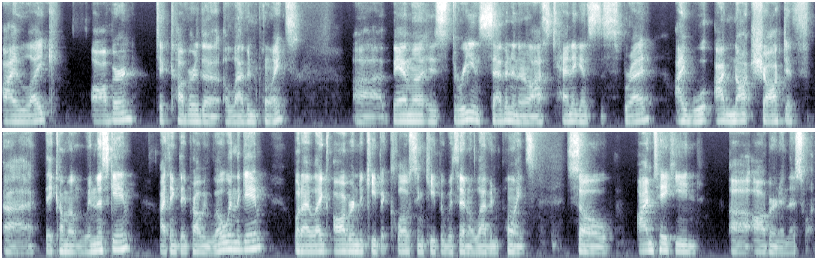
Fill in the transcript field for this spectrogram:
I like Auburn to cover the 11 points. Uh, Bama is three and seven in their last 10 against the spread. I will. I'm not shocked if uh, they come out and win this game. I think they probably will win the game. but I like Auburn to keep it close and keep it within 11 points. So I'm taking uh, Auburn in this one.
